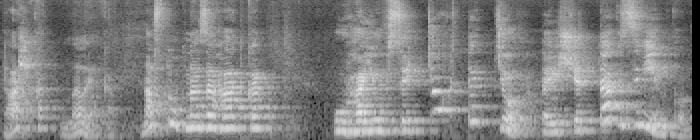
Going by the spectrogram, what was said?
Пташка лелека. Наступна загадка. У гаю все тьох та тьох, та іще так дзвінко.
